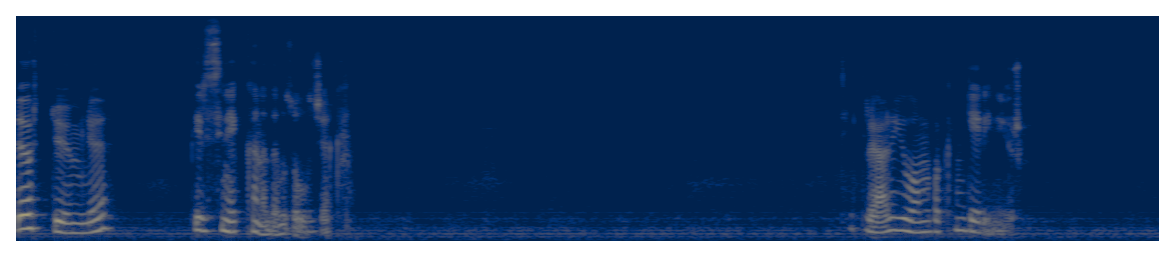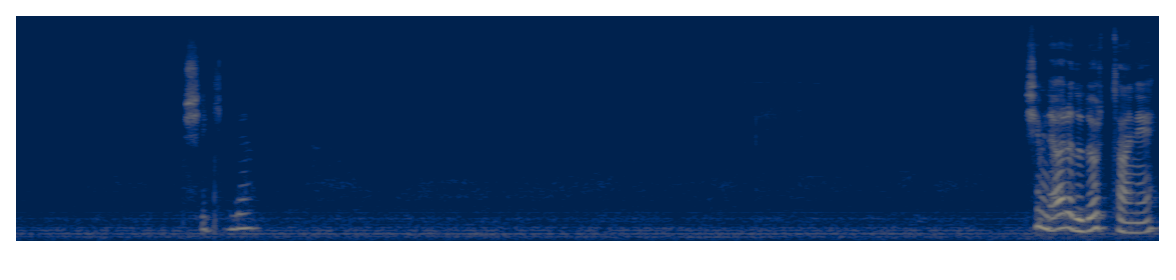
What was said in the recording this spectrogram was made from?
dört düğümlü bir sinek kanadımız olacak. Tekrar yuvama bakın geri iniyorum. Bu şekilde. Şimdi arada 4 tane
